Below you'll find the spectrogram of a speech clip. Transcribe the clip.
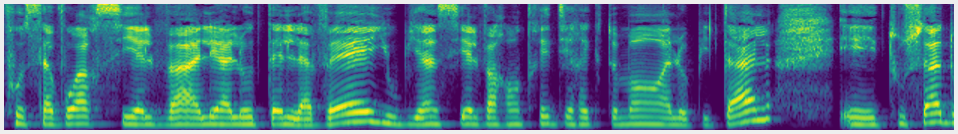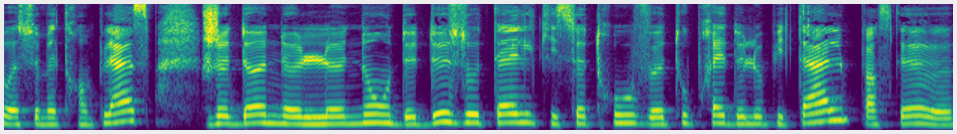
faut savoir si elle va aller à l'hôtel la veille ou bien si elle va rentrer directement à l'hôpital. Et tout ça doit se mettre en place. Je donne le nom de deux hôtels qui se trouvent tout près de l'hôpital parce que euh,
